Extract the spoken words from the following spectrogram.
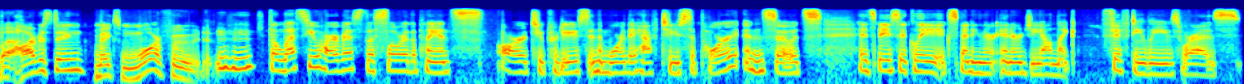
But harvesting makes more food. Mm -hmm. The less you harvest, the slower the plants are to produce and the more they have to support. And so it's it's basically expending their energy on like 50 leaves, whereas,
